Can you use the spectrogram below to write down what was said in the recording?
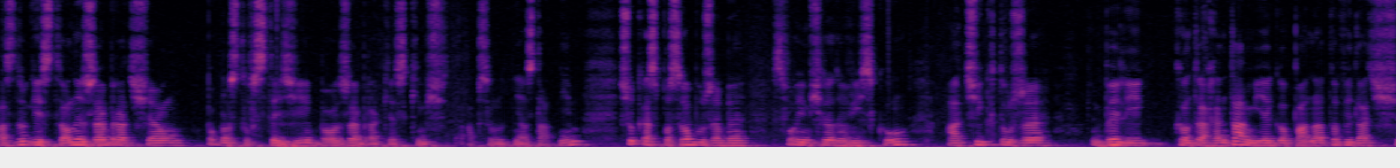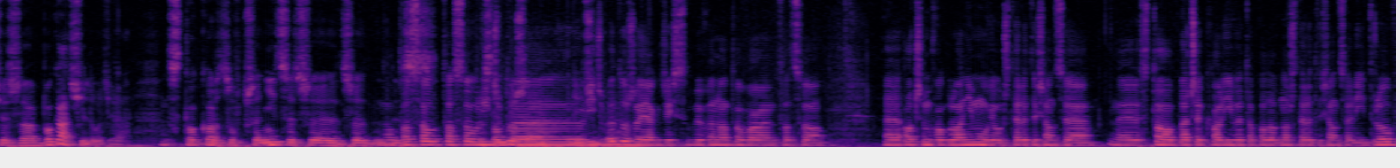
a z drugiej strony żebrać się po prostu wstydzi, bo żebrak jest kimś absolutnie ostatnim. Szuka sposobu, żeby w swoim środowisku, a ci, którzy byli kontrahentami jego pana, to wydać się, że bogaci ludzie. 100 korców pszenicy, czy, czy No to są, to są, to liczby, są duże liczby. liczby. duże. Jak gdzieś sobie wynotowałem to, co, e, o czym w ogóle oni mówią. 4100 beczek oliwy to podobno 4000 litrów,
